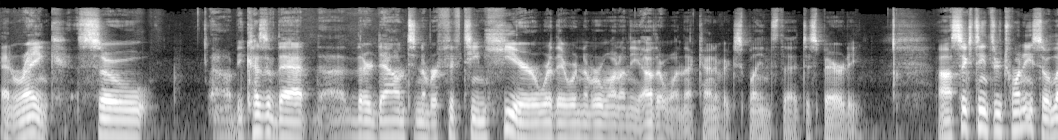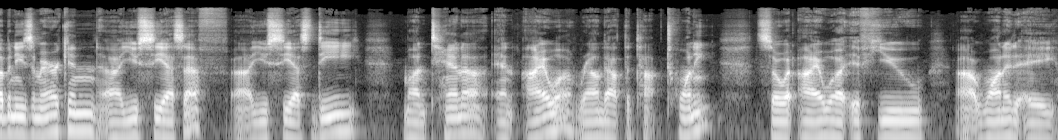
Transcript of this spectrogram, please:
and rank. So uh, because of that uh, they're down to number 15 here where they were number one on the other one. That kind of explains the disparity. Uh, 16 through 20 so lebanese american ucsf uh, ucsd uh, montana and iowa round out the top 20 so at iowa if you uh, wanted a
